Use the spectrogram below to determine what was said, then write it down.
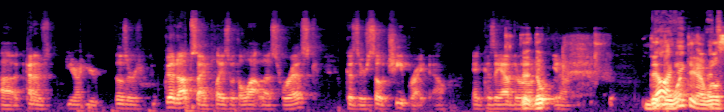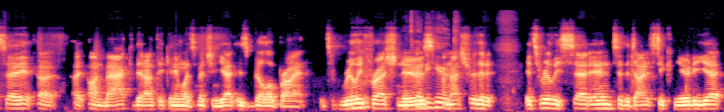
uh, kind of you know, those are good upside plays with a lot less risk because they're so cheap right now and because they have their the, own, the, you know. The, no, the one thing I will say uh, on Mac that I don't think anyone's mentioned yet is Bill O'Brien. It's really mm-hmm. fresh news. I'm not sure that it, it's really set into the dynasty community yet.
